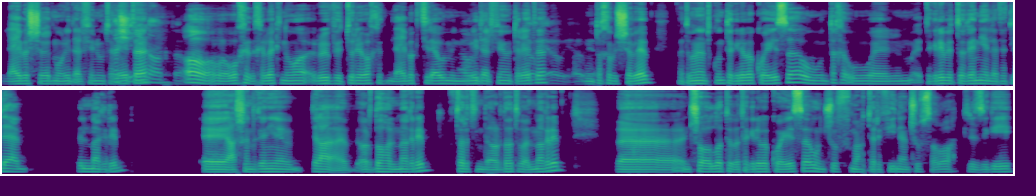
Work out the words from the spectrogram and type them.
للعيبة الشباب مواليد 2003 ناشئين أكتر. آه، آه. واخد خلي بالك إن هو روي فيتوريا واخد لعيبة كتير أوي من مواليد أوي، 2003 أوي، أوي، أوي، منتخب الشباب، فأتمنى إن تكون تجربة كويسة ومنتخب وتجربة غينيا اللي هتتلعب في المغرب، عشان غينيا بتلعب أرضها المغرب، اختارت إن أرضها تبقى المغرب، فإن شاء الله تبقى تجربة كويسة ونشوف محترفين، هنشوف صلاح، تريزيجيه،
